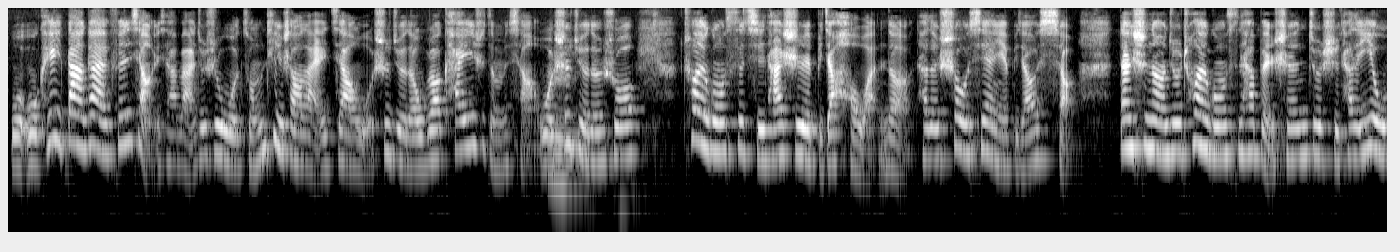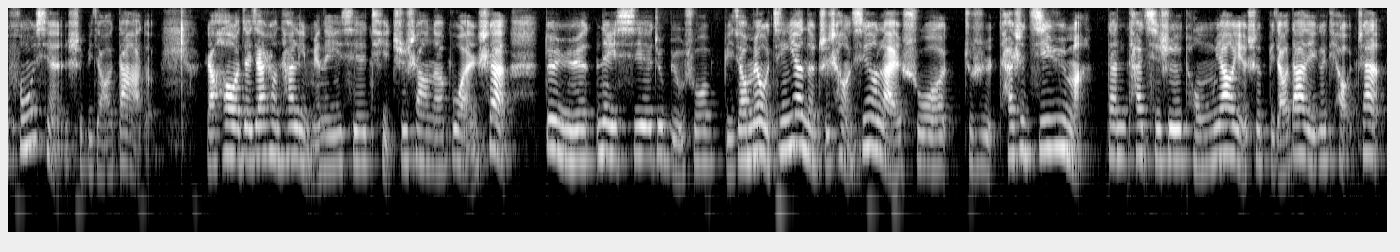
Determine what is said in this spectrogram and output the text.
我我可以大概分享一下吧，就是我总体上来讲，我是觉得，我不知道开一是怎么想，我是觉得说，创业公司其实它是比较好玩的，它的受限也比较小，但是呢，就是创业公司它本身就是它的业务风险是比较大的，然后再加上它里面的一些体制上呢不完善，对于那些就比如说比较没有经验的职场新人来说，就是它是机遇嘛，但它其实同样也是比较大的一个挑战。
